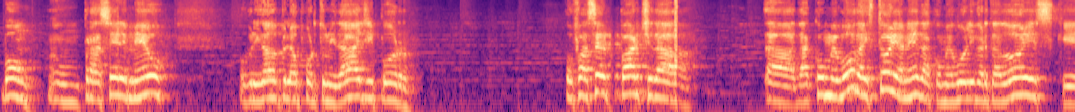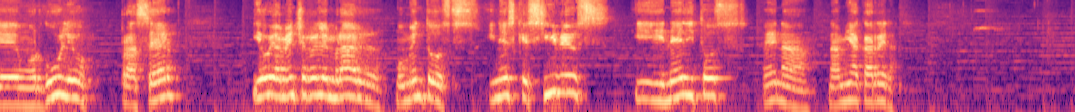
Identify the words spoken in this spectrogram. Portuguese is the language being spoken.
Bom, um prazer é meu. Obrigado pela oportunidade por, por fazer parte da, da, da Comebol, da história né, da Comebol Libertadores, que é um orgulho prazer e obviamente relembrar momentos inesquecíveis e inéditos né, na, na minha carreira.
